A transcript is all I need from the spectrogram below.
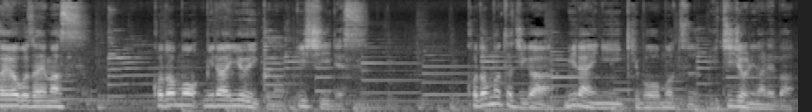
はようございます。子ども未来有育の石井です。子どもたちが未来に希望を持つ一助になれば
